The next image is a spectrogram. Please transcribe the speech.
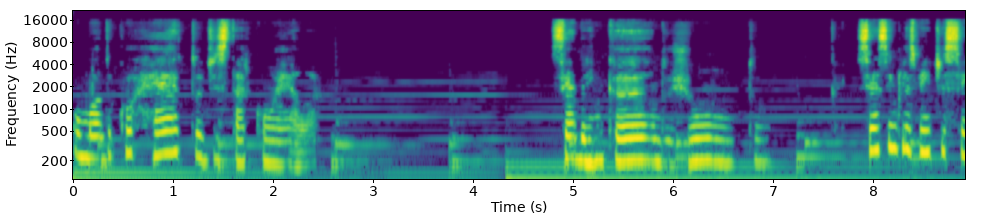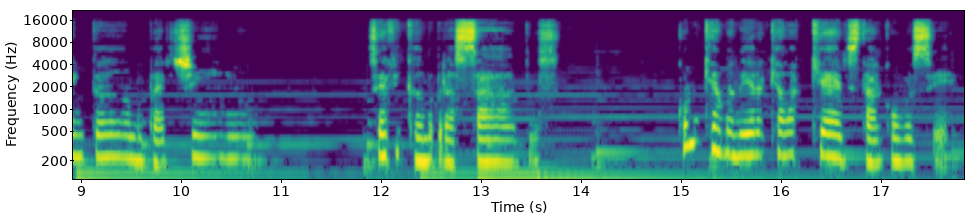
o modo correto de estar com ela. Se é brincando junto, se é simplesmente sentando pertinho, se é ficando abraçados. Como que é a maneira que ela quer estar com você?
